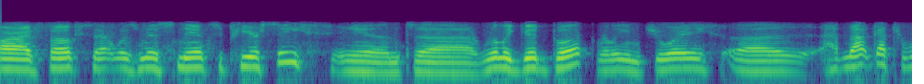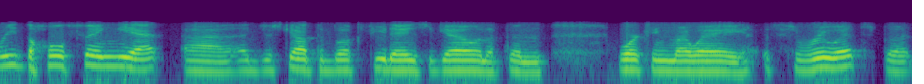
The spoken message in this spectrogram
All right, folks, that was Miss Nancy Pearcey, and uh, really good book. Really enjoy. Uh, have not got to read the whole thing yet. Uh, I just got the book a few days ago, and I've been working my way through it. But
